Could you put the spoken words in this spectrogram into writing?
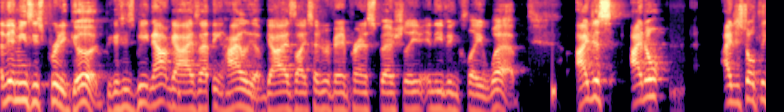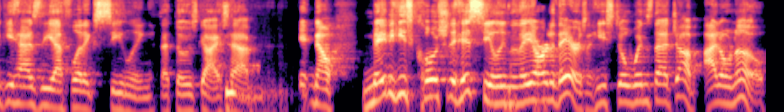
I think it means he's pretty good because he's beating out guys I think highly of guys like Sedrick Van Pran, especially, and even Clay Webb. I just, I don't, I just don't think he has the athletic ceiling that those guys have. It- now, maybe he's closer to his ceiling than they are to theirs, and he still wins that job. I don't know.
